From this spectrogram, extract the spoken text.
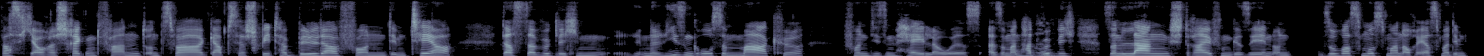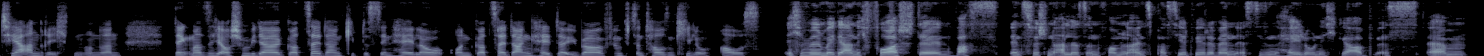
was ich auch erschreckend fand. Und zwar gab es ja später Bilder von dem Teer, dass da wirklich ein, eine riesengroße Marke von diesem Halo ist. Also man hat mhm. wirklich so einen langen Streifen gesehen und sowas muss man auch erstmal dem Teer anrichten. Und dann denkt man sich auch schon wieder, Gott sei Dank gibt es den Halo und Gott sei Dank hält er über 15.000 Kilo aus. Ich will mir gar nicht vorstellen, was inzwischen alles in Formel 1 passiert wäre, wenn es diesen Halo nicht gab. Es ähm,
